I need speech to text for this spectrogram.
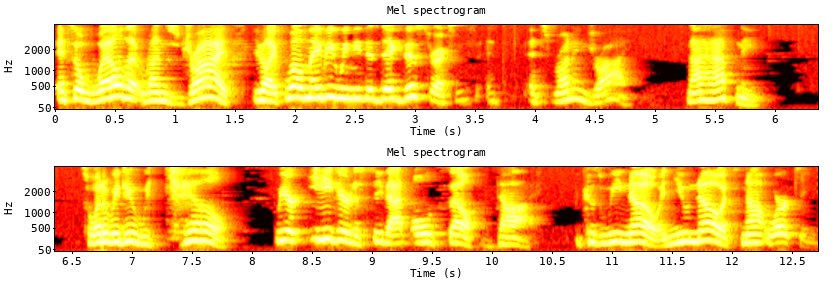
It's a well that runs dry. You're like, well, maybe we need to dig this direction. It's, it's, running dry. It's not happening. So what do we do? We kill. We are eager to see that old self die because we know, and you know it's not working.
